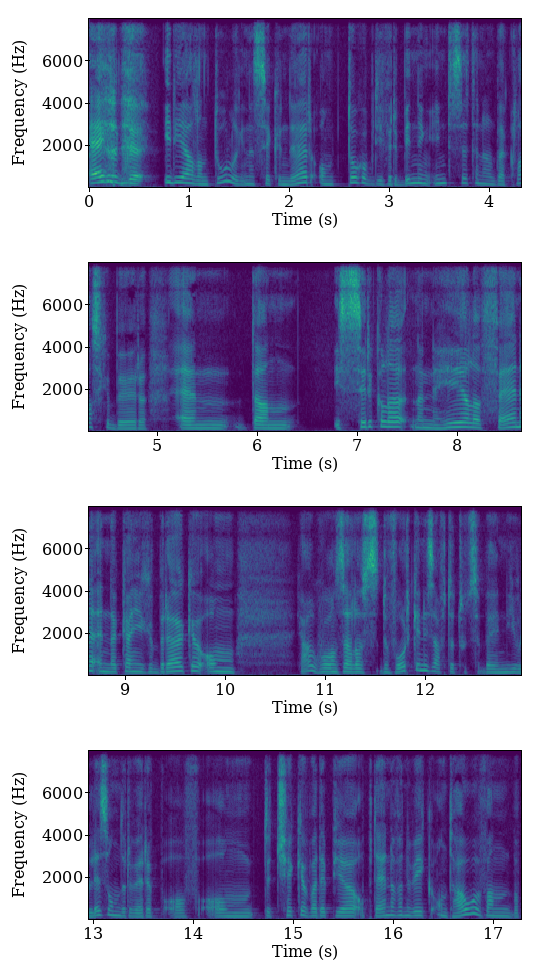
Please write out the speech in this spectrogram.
eigenlijk de ideale tool in het secundair om toch op die verbinding in te zetten en op dat klasgebeuren. En dan is cirkelen een hele fijne en dat kan je gebruiken om ja, gewoon zelfs de voorkennis af te toetsen bij een nieuw lesonderwerp of om te checken wat heb je op het einde van de week onthouden van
